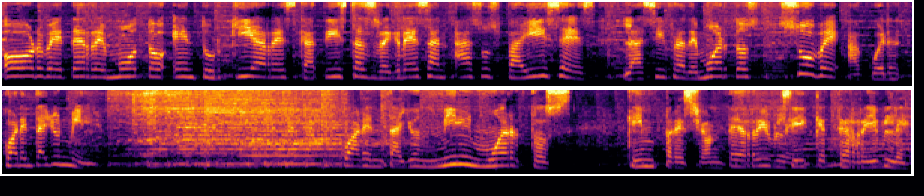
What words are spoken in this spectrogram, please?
Orbe, terremoto en Turquía, rescatistas regresan a sus países. La cifra de muertos sube a 41 mil. 41 mil muertos. Qué impresión. Terrible. Sí, qué terrible.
